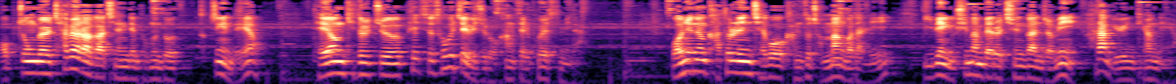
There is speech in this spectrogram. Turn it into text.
업종별 차별화가 진행된 부분도 특징인데요. 대형 기술주 필수 소비재 위주로 강세를 보였습니다. 원유는 가솔린 재고 감소 전망과 달리 260만 배럴 증가한 점이 하락 요인 되었네요.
